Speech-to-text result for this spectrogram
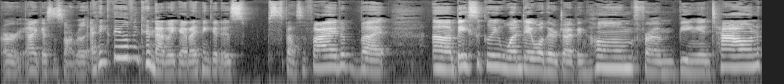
or I guess it's not really. I think they live in Connecticut. I think it is specified, but uh, basically, one day while they're driving home from being in town,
